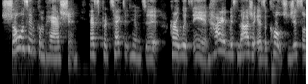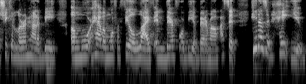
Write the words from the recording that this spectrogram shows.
shows him compassion, has protected him to her wits end, hired Miss Naja as a coach just so she can learn how to be a more have a more fulfilled life and therefore be a better mom. I said, he doesn't hate you.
